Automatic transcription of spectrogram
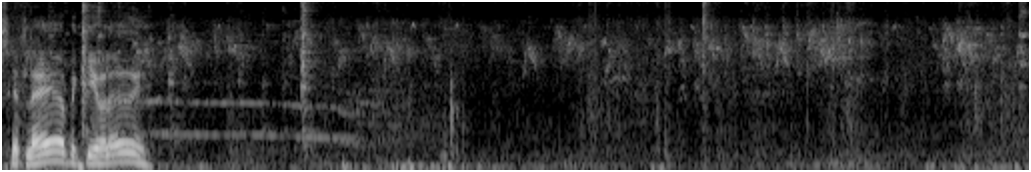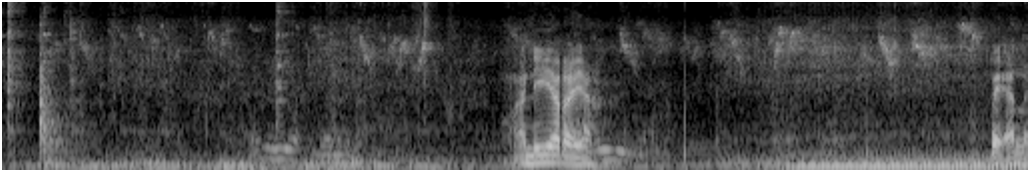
เสร็จแล้วไปเกี่ยวเลย อันนี้อะไรอะ แปะอะไร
